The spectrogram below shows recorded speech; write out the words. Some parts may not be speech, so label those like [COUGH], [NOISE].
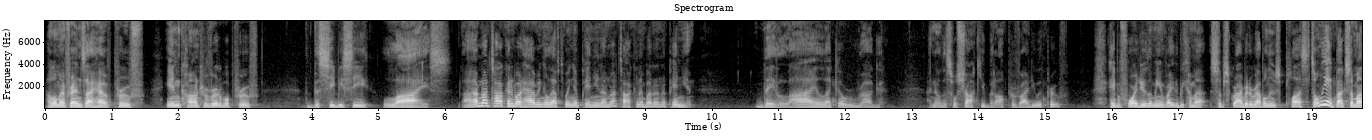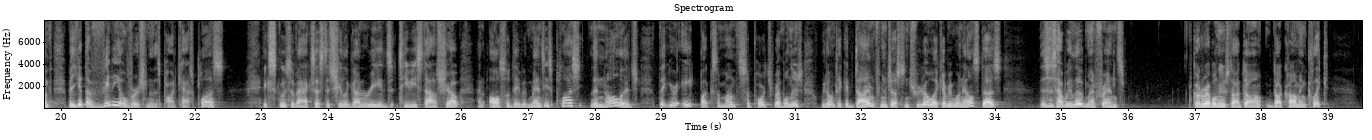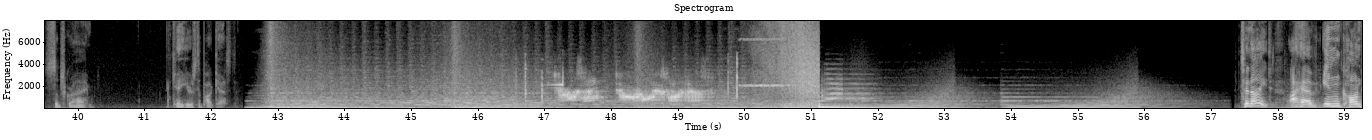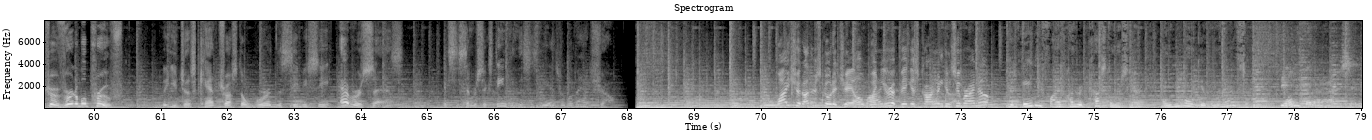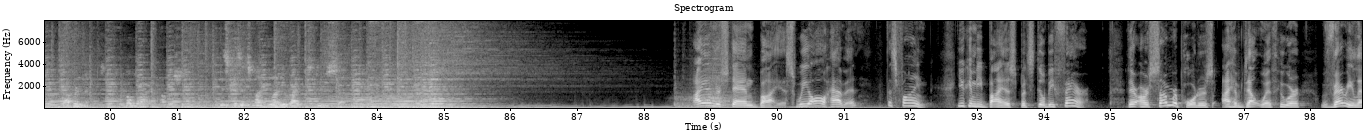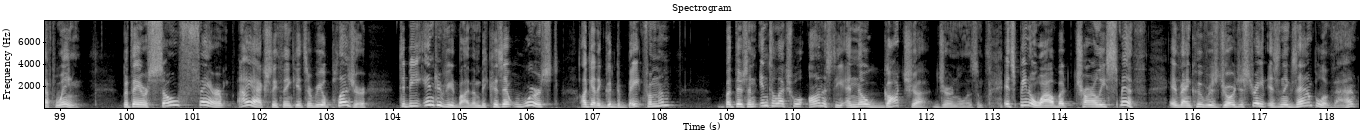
Hello, my friends. I have proof, incontrovertible proof, that the CBC lies. I'm not talking about having a left wing opinion, I'm not talking about an opinion. They lie like a rug. I know this will shock you, but I'll provide you with proof. Hey, before I do, let me invite you to become a subscriber to Rebel News Plus. It's only eight bucks a month, but you get the video version of this podcast plus exclusive access to Sheila Gunn Reid's TV style show and also David Menzies, plus the knowledge that your eight bucks a month supports Rebel News. We don't take a dime from Justin Trudeau like everyone else does. This is how we live, my friends. Go to rebelnews.com and click subscribe. Okay, here's the podcast. Tonight, I have incontrovertible proof that you just can't trust a word the CBC ever says. It's December 16th, and this is the Ezra Levant Show. Why should others go to jail Why? when you're the biggest carbon consumer I know? There's 8,500 customers here, and you won't give them an answer. The only thing I have to say to the government about why I publish it is because it's my bloody right to do so. I understand bias. We all have it. That's fine. You can be biased but still be fair. There are some reporters I have dealt with who are very left wing, but they are so fair, I actually think it's a real pleasure to be interviewed by them because at worst, I'll get a good debate from them, but there's an intellectual honesty and no gotcha journalism. It's been a while, but Charlie Smith at Vancouver's Georgia Straight is an example of that.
